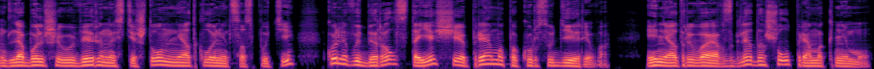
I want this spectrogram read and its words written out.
Для большей уверенности, что он не отклонится с пути, Коля выбирал стоящее прямо по курсу дерева и, не отрывая взгляда, шел прямо к нему.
